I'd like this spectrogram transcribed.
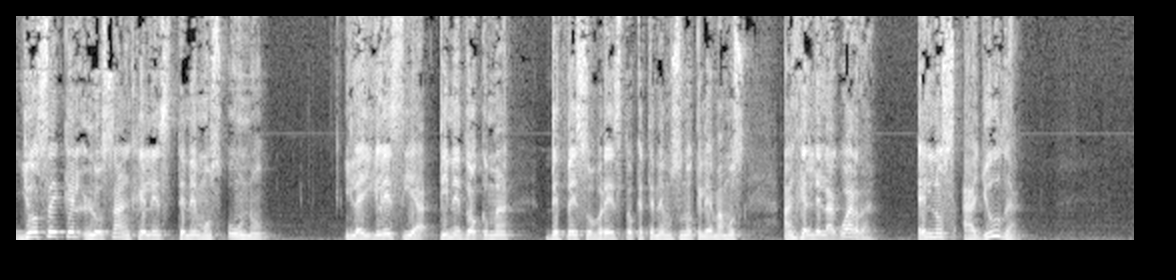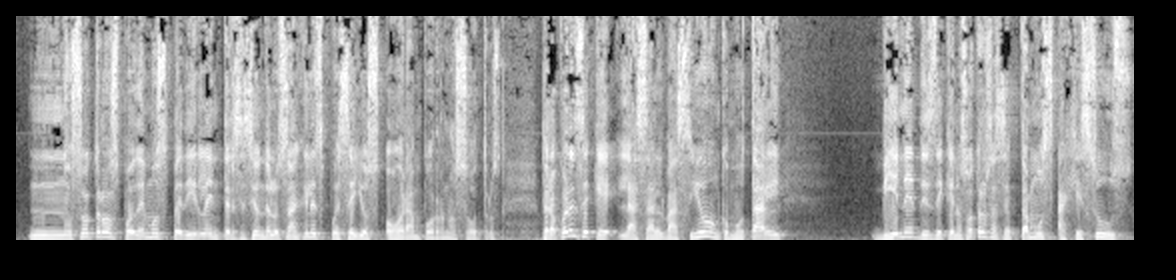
yo sé que los ángeles tenemos uno y la iglesia tiene dogma de fe sobre esto, que tenemos uno que le llamamos ángel de la guarda. Él nos ayuda. Nosotros podemos pedir la intercesión de los ángeles, pues ellos oran por nosotros. Pero acuérdense que la salvación como tal viene desde que nosotros aceptamos a Jesús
